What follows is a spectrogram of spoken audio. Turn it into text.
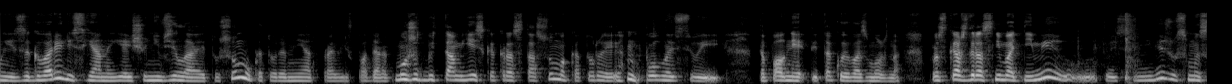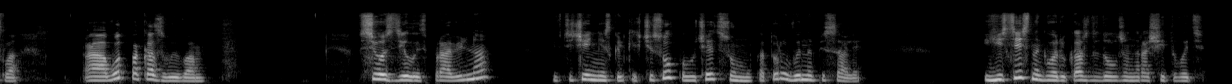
мы заговорили с Яной, я еще не взяла эту сумму, которую мне отправили в подарок. Может быть, там есть как раз та сумма, которая полностью и дополняет, и такое возможно. Просто каждый раз снимать не имею, то есть не вижу смысла. А вот показываю вам. Все сделать правильно, и в течение нескольких часов получать сумму, которую вы написали. И, естественно, говорю, каждый должен рассчитывать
